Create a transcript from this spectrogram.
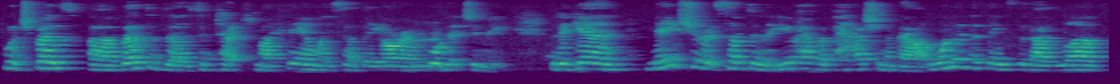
which both uh, both of those have touched my family, so they are Mhm. important to me. But again, make sure it's something that you have a passion about. One of the things that I love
